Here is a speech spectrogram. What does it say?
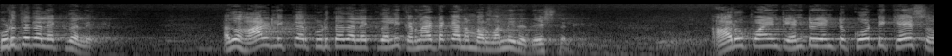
ಕುಡಿತದ ಲೆಕ್ಕದಲ್ಲಿ ಅದು ಹಾರ್ಡ್ ಲಿಕ್ಕರ್ ಕುಡಿತದ ಲೆಕ್ಕದಲ್ಲಿ ಕರ್ನಾಟಕ ನಂಬರ್ ಒನ್ ಇದೆ ದೇಶದಲ್ಲಿ. ಆರು ಪಾಯಿಂಟ್ ಎಂಟು ಎಂಟು ಕೋಟಿ ಕೇಸು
